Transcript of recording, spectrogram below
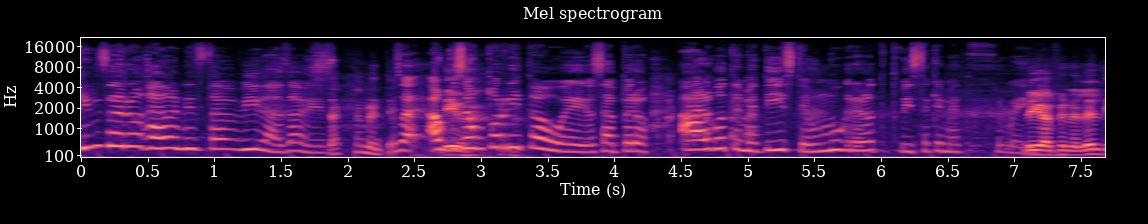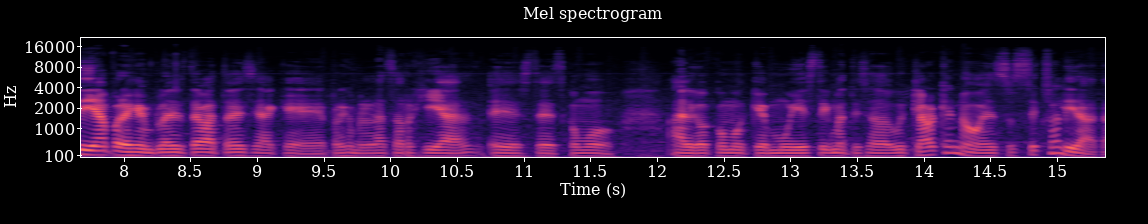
¿quién se ha drogado en esta vida, sabes? Exactamente. O sea, aunque sea un porrito, güey, o sea, pero algo te metiste, un mugrero te tuviste que meter, güey. Digo, al final del día, por ejemplo, este vato decía que, por ejemplo, las orgías, este, es como algo como que muy estigmatizado. Güey, claro que no, eso es sexualidad.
